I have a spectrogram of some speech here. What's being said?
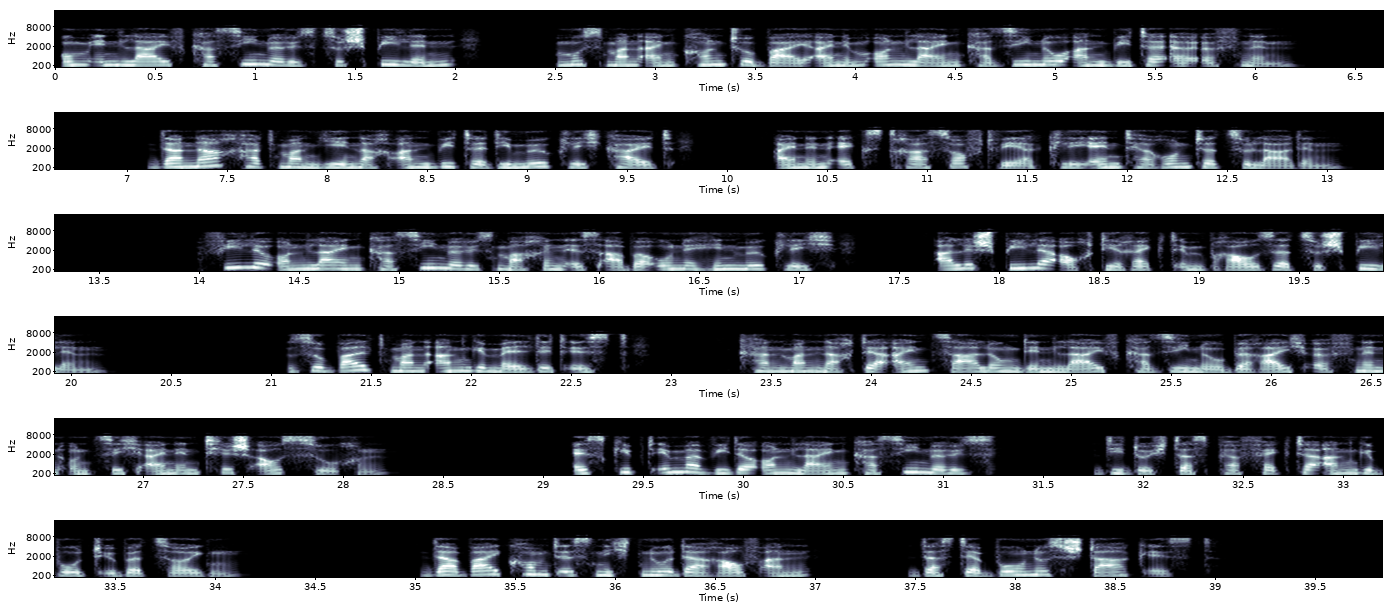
Um in Live-Casinos zu spielen, muss man ein Konto bei einem Online-Casino-Anbieter eröffnen. Danach hat man je nach Anbieter die Möglichkeit, einen extra Software-Client herunterzuladen. Viele Online-Casinos machen es aber ohnehin möglich, alle Spiele auch direkt im Browser zu spielen. Sobald man angemeldet ist, kann man nach der Einzahlung den Live-Casino-Bereich öffnen und sich einen Tisch aussuchen. Es gibt immer wieder Online-Casinos, die durch das perfekte Angebot überzeugen. Dabei kommt es nicht nur darauf an, dass der Bonus stark ist,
